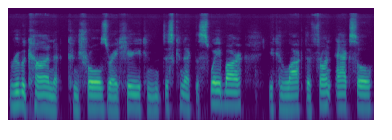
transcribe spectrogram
Rubicon controls right here. You can disconnect the sway bar. You can lock the front axle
